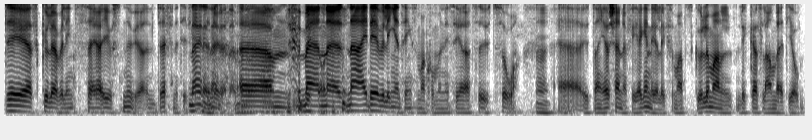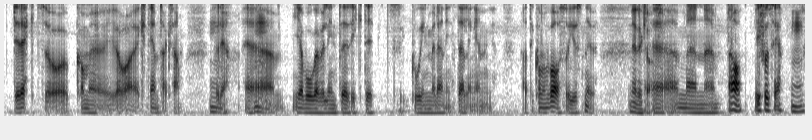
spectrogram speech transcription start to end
det skulle jag väl inte säga just nu. Definitivt Nej, inte nej, nu. nej, nej, Ehm, men- eh, nej, det är väl ingenting som har kommunicerats ut så. Eh, utan jag känner för egen del liksom att skulle man lyckas landa ett jobb direkt så kommer jag vara extremt tacksam för det. Ehm, Jag vågar väl inte riktigt gå in med den inställningen att det kommer vara så just nu. Nej, det är klart. Ehm, men eh, ja, vi får se. Mm.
